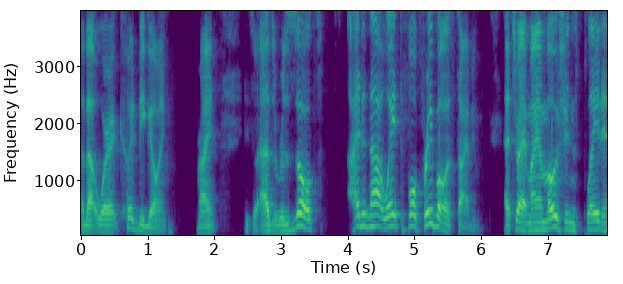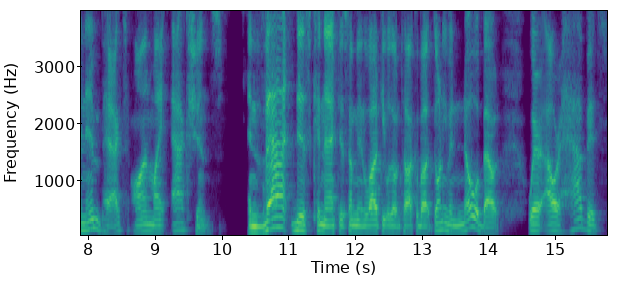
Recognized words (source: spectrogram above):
about where it could be going, right? And so as a result, I did not wait the full pre bolus timing. That's right, my emotions played an impact on my actions. And that disconnect is something a lot of people don't talk about, don't even know about, where our habits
